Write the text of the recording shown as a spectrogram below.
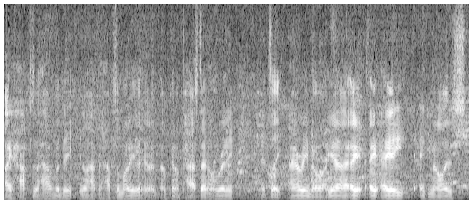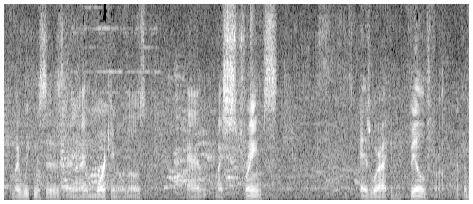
I have to have a date. You know, I have to have somebody. And I'm kind of past that already. It's like I already know. Yeah, I I, I acknowledge my weaknesses and I'm working on those and my strengths is where I can build from. I can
